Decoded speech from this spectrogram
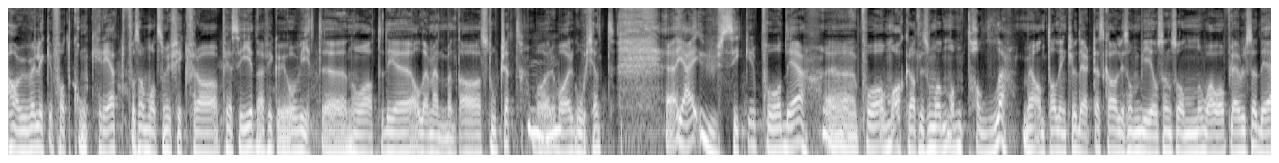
har vi vel ikke fått konkret på samme måte som vi fikk fra PCI. Der fikk vi jo vite nå at de, alle amendmenta stort sett var, mm. var godkjent. Jeg er usikker på det. På om akkurat liksom om, tallet med antall inkluderte skal liksom gi oss en sånn wow-opplevelse. Det,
